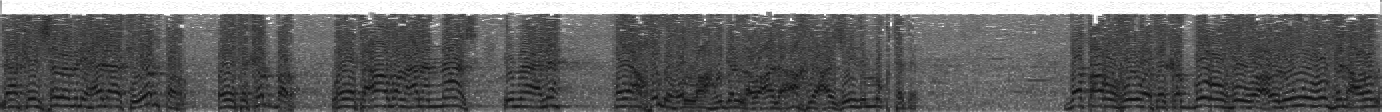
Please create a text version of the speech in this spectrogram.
لكن سبب لهلاكه يبطر ويتكبر ويتعاظم على الناس بماله فيأخذه الله جل وعلا أخذ عزيز مقتدر. بطره وتكبره وعلوه في الأرض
